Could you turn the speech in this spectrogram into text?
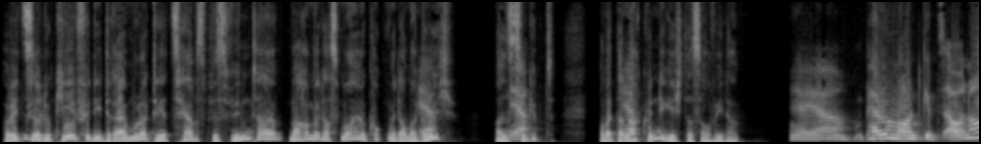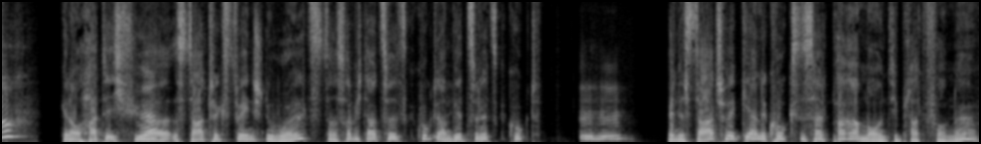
Aber jetzt gesagt, Mhm. okay, für die drei Monate jetzt Herbst bis Winter machen wir das mal, dann gucken wir da mal Ja. durch, was es Ja. so gibt. Aber danach Ja. kündige ich das auch wieder. Ja, ja. Und Paramount gibt's auch noch. Genau, hatte ich für Star Trek Strange New Worlds, das habe ich da zuletzt geguckt, da haben wir zuletzt geguckt. Mhm. Wenn du Star Trek gerne guckst, ist halt Paramount die Plattform, ne?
